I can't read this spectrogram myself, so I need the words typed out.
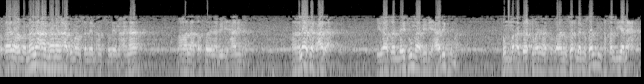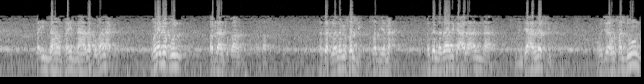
فقال لهما ما نعم ما منعكما أن تصليا معنا؟ قال قد صلينا في رحالنا. قال لا تفعلا إذا صليتما في رحالكما ثم أدركتما ولم يصلي فصليا معه فانه فإنها لكما نافله ولم يقل قبل أن تقام القصر ادرك ولم يصلي فصلي معه. فدل ذلك على أن من جاء المسجد ووجدهم يصلون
